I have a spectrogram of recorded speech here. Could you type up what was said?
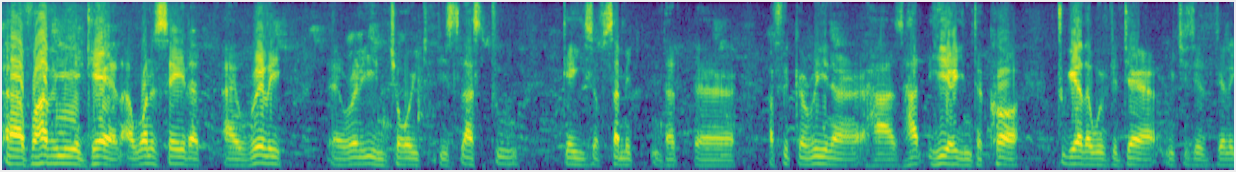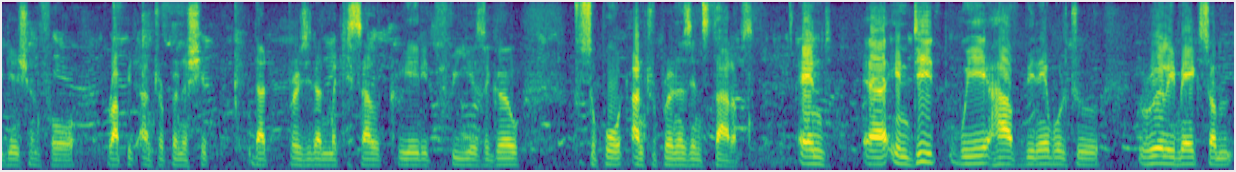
uh, for having me again. I want to say that I really, uh, really enjoyed these last two of summit that uh, AfricArena has had here in Dakar together with the DARE, which is a delegation for rapid entrepreneurship that President Macky Sall created three years ago to support entrepreneurs and startups. And uh, indeed, we have been able to really make some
